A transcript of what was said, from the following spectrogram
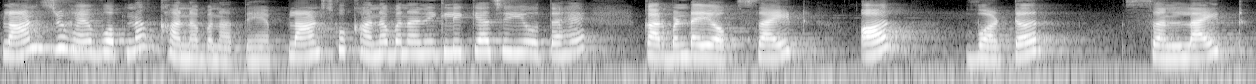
प्लांट्स जो हैं, वो अपना खाना बनाते हैं। प्लांट्स को खाना बनाने के लिए क्या चाहिए होता है? कार्बन डाइऑक्साइड और वाटर सनलाइट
